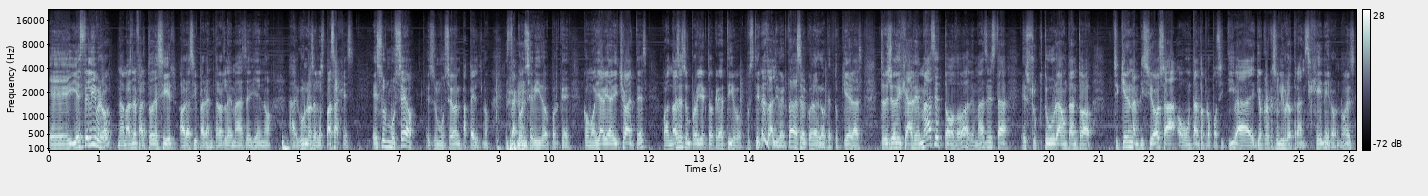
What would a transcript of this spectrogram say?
Eh, y este libro, nada más me faltó decir, ahora sí para entrarle más de lleno a algunos de los pasajes, es un museo, es un museo en papel, ¿no? Está concebido porque, como ya había dicho antes, cuando haces un proyecto creativo, pues tienes la libertad de hacer con él lo que tú quieras. Entonces yo dije, además de todo, además de esta estructura un tanto, si quieren, ambiciosa o un tanto propositiva, yo creo que es un libro transgénero, ¿no? Es,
